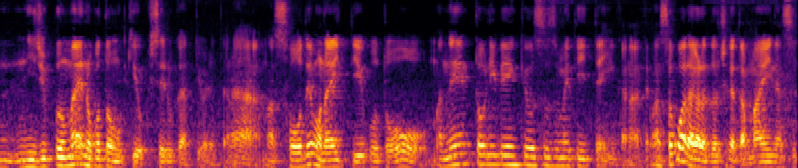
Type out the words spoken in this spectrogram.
20分前のことも記憶してるかって言われたら、まあ、そうでもないっていうことを、まあ、念頭に勉強を進めていったらいいかなって、まあ、そこはだからどっちかというとマイナス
